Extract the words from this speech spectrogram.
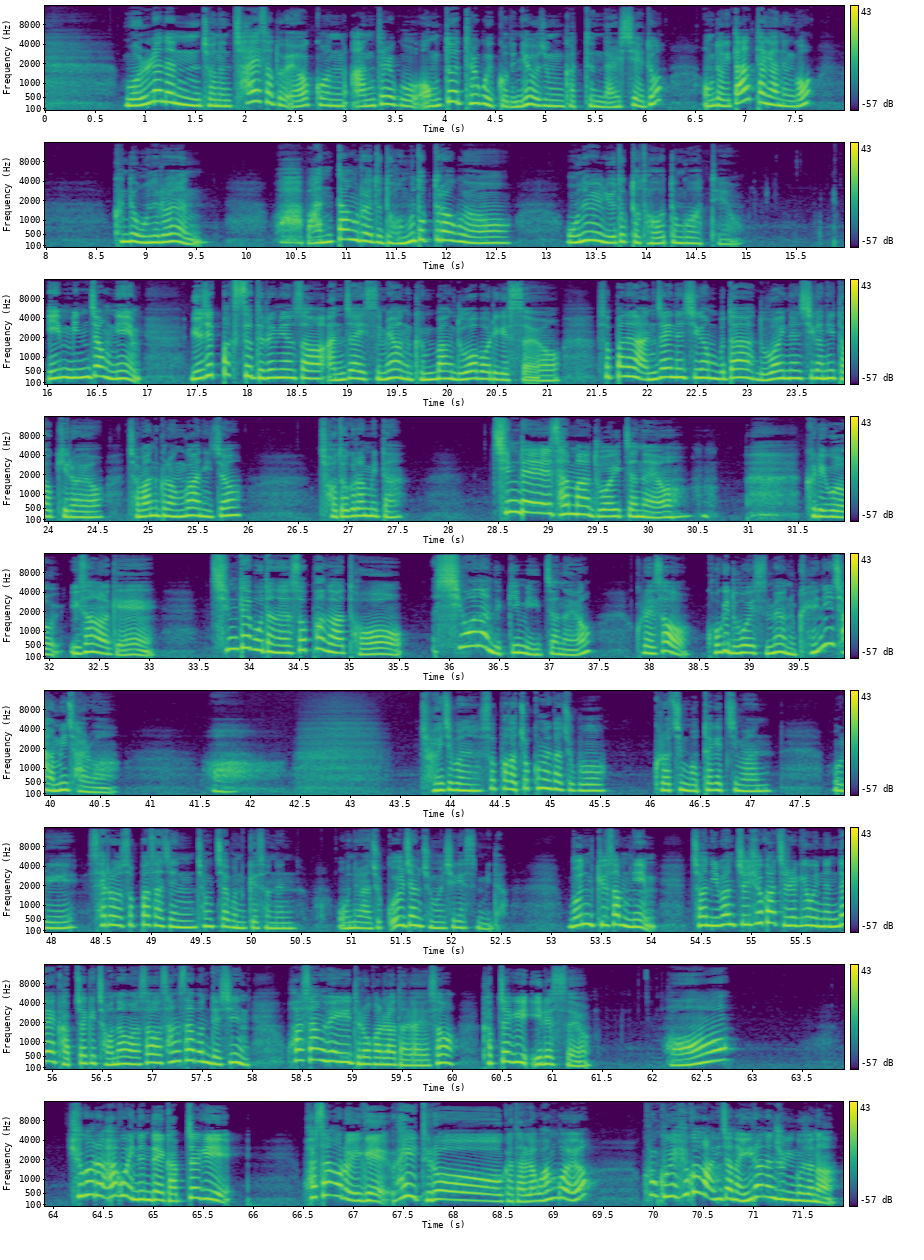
원래는 저는 차에서도 에어컨 안 틀고 엉뚱 틀고 있거든요. 요즘 같은 날씨에도. 엉덩이 따뜻하게 하는 거. 근데 오늘은 와, 만땅으로 해도 너무 덥더라고요. 오늘 유독 더 더웠던 것 같아요. 임민정님, 뮤직박스 들으면서 앉아있으면 금방 누워버리겠어요. 소파는 앉아있는 시간보다 누워있는 시간이 더 길어요. 저만 그런 거 아니죠? 저도 그럽니다. 침대에 삼아 누워있잖아요. 그리고 이상하게 침대보다는 소파가 더 시원한 느낌이 있잖아요. 그래서 거기 누워있으면 괜히 잠이 잘 와. 아, 저희 집은 소파가 조그매가지고 그렇진 못하겠지만, 우리 새로 소파 사진 청취자분께서는 오늘 아주 꿀잠 주무시겠습니다. 문규섭님, 전 이번 주 휴가 즐기고 있는데 갑자기 전화 와서 상사분 대신 화상회의 들어갈라 달라 해서 갑자기 이랬어요. 어? 휴가를 하고 있는데 갑자기 화상으로 이게 회의 들어가 달라고 한 거예요? 그럼 그게 휴가가 아니잖아. 일하는 중인 거잖아.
